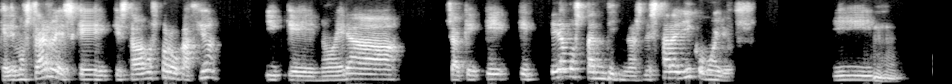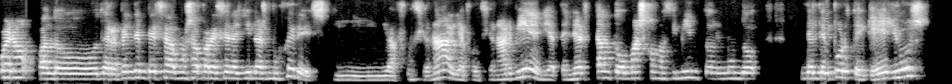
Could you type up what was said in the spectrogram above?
que demostrarles que, estábamos por vocación y que no era, o sea, que, éramos tan dignas de estar allí como ellos. Y bueno, cuando de repente empezamos a aparecer allí las mujeres y a funcionar y a funcionar bien y a tener tanto más conocimiento en el mundo del deporte que ellos,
